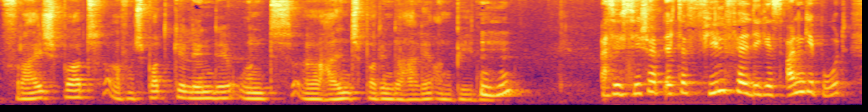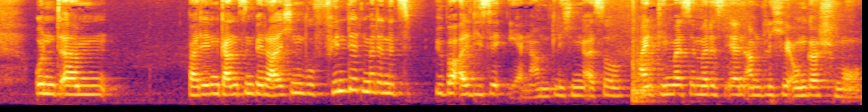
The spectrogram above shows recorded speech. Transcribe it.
Freisport auf dem Sportgelände und äh, Hallensport in der Halle anbieten. Mhm. Also ich sehe schon, echt ein vielfältiges Angebot. Und ähm, bei den ganzen Bereichen, wo findet man denn jetzt überall diese Ehrenamtlichen? Also mein Thema ist immer das ehrenamtliche Engagement.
